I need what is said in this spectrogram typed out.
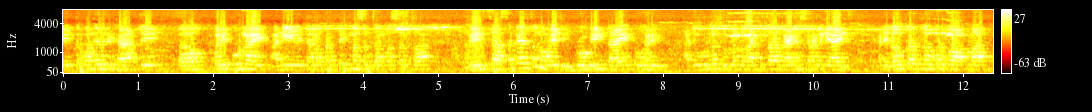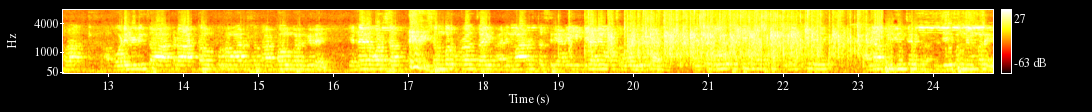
एक तर कोणत्या तरी खेळात ते परिपूर्ण आहे आणि त्याला प्रत्येक मसलचा मसलचा वेन्सचा सगळ्याचं नॉलेज आहे. प्रोटीन डाएट वगैरे. आणि उरलं सुरलं तर बाकीचा गायडन्स करायला आहे आणि लवकरात लवकर जो आपला आता बॉडी बिल्डिंगचा आकडा अठ्ठावन्न पूर्ण महाराष्ट्रात अठ्ठावन्न पर्यंत गेलाय. येणाऱ्या वर्षात शंभर पर्यंत जाईल आणि महाराष्ट्र श्री आणि इंडिया लेवलचा बॉडी आणि आपले जे पण मेंबर आहे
